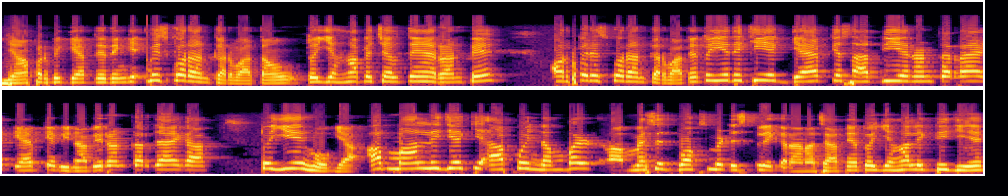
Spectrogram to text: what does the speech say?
यहाँ पर भी गैप दे देंगे। अब इसको रन करवाता हूँ। तो यहाँ पे चलते हैं रन पे। और फिर इसको रन करवाते हैं। तो ये देखिए गैप के साथ भी ये रन कर रहा है गैप के बिना भी रन कर जाएगा। तो ये हो गया। अब मान लीजिए कि आप कोई नंबर मैसेज बॉक्स में डिस्प्ले कराना चाहते हैं तो यहाँ लिख दीजिए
